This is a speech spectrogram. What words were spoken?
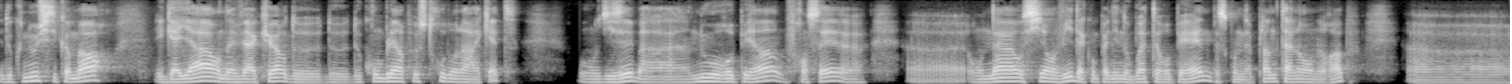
Et donc nous, Sycomore et Gaïa, on avait à cœur de, combler un peu ce trou dans la raquette. On se disait, bah, nous Européens ou Français, euh, on a aussi envie d'accompagner nos boîtes européennes parce qu'on a plein de talents en Europe. Euh,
